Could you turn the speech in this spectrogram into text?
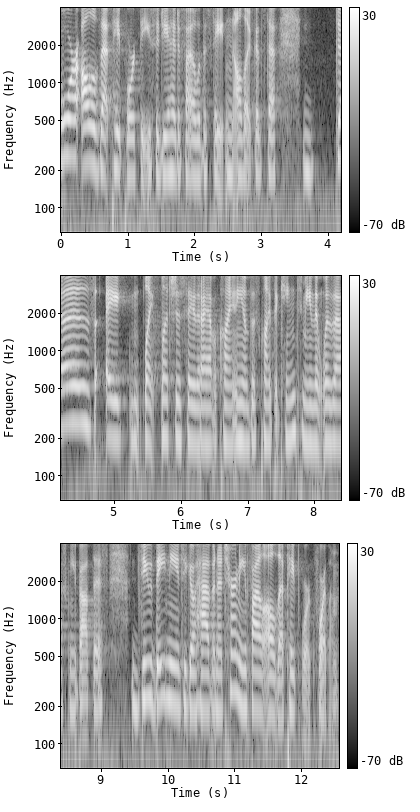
for all of that paperwork that you said you had to file with the state and all that good stuff, does a like let's just say that I have a client, you know, this client that came to me that was asking about this, do they need to go have an attorney file all that paperwork for them?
